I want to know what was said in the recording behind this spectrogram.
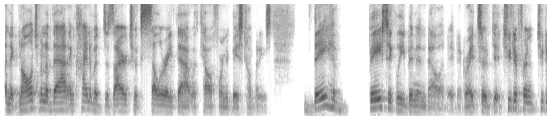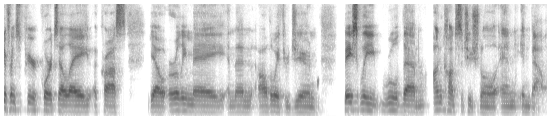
an acknowledgement of that and kind of a desire to accelerate that with California based companies they have basically been invalidated, right? So two different two different superior courts, LA, across you know early May and then all the way through June, basically ruled them unconstitutional and invalid.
